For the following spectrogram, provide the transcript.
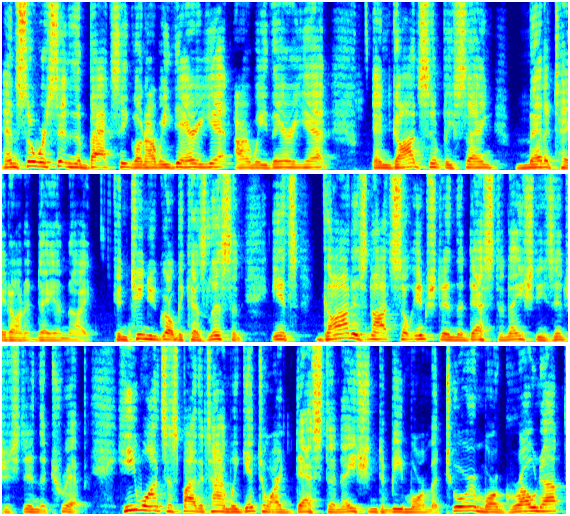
And so we're sitting in the back seat going, are we there yet? Are we there yet? And God's simply saying, meditate on it day and night. Continue to grow because listen, it's God is not so interested in the destination. He's interested in the trip. He wants us by the time we get to our destination to be more mature, more grown up,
